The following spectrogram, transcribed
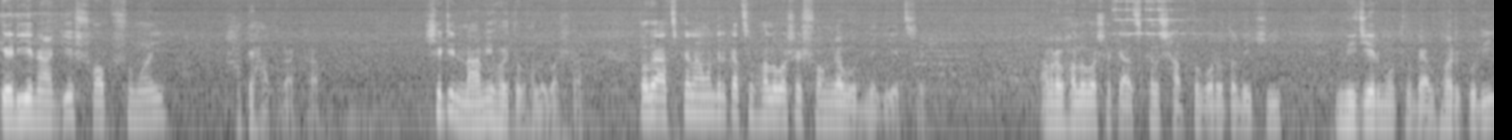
এড়িয়ে না গিয়ে সব সময় হাতে হাত রাখা। সেটির নামই হয়তো ভালোবাসা। তবে আজকাল আমাদের কাছে ভালোবাসার সংজ্ঞা বদলে গিয়েছে। আমরা ভালোবাসাকে আজকাল স্বার্থপরতা দেখি, নিজের মতো ব্যবহার করি,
